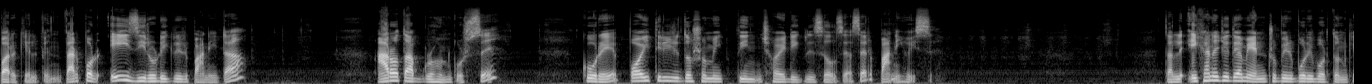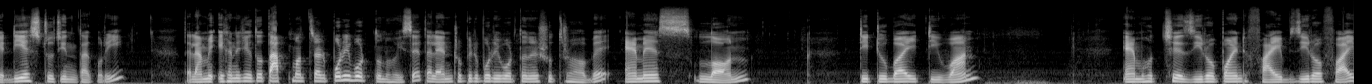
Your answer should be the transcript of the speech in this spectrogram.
পার কেলভিন। তারপর এই জিরো ডিগ্রির পানিটা আরও তাপ গ্রহণ করছে, করে পঁয়ত্রিশ দশমিক তিন ছয় ডিগ্রি সেলসিয়াসের পানি হয়েছে। তাহলে এখানে যদি আমি এন্ট্রোপির পরিবর্তনকে ডিএস টু চিন্তা করি তাহলে আমি এখানে যেহেতু তাপমাত্রার পরিবর্তন হয়েছে তাহলে এন্ট্রোপির পরিবর্তনের সূত্র হবে M S ln T two by T one M হচ্ছে zero point five zero five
